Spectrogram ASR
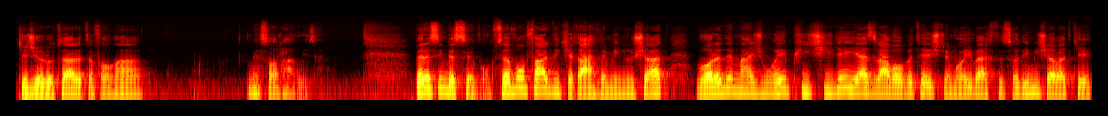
که جلوتر اتفاقا مثال هم می‌زنه. برسیم به سوم. سوم فردی که قهوه می نوشد وارد مجموعه پیچیده ای از روابط اجتماعی و اقتصادی می شود که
